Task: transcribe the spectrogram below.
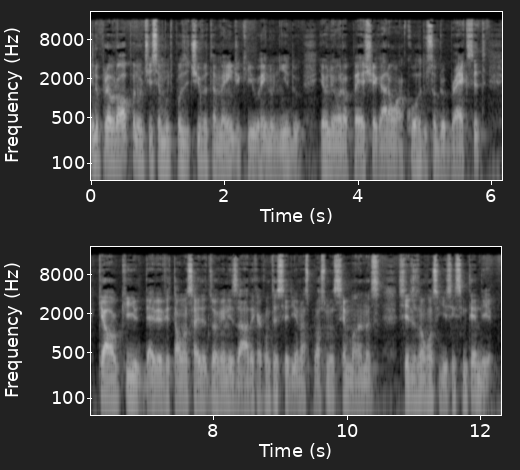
Indo para a Europa, notícia muito positiva também de que o Reino Unido e a União Europeia chegaram a um acordo sobre o Brexit, que é algo que deve evitar uma saída desorganizada que aconteceria nas próximas semanas se eles não conseguissem se entender.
